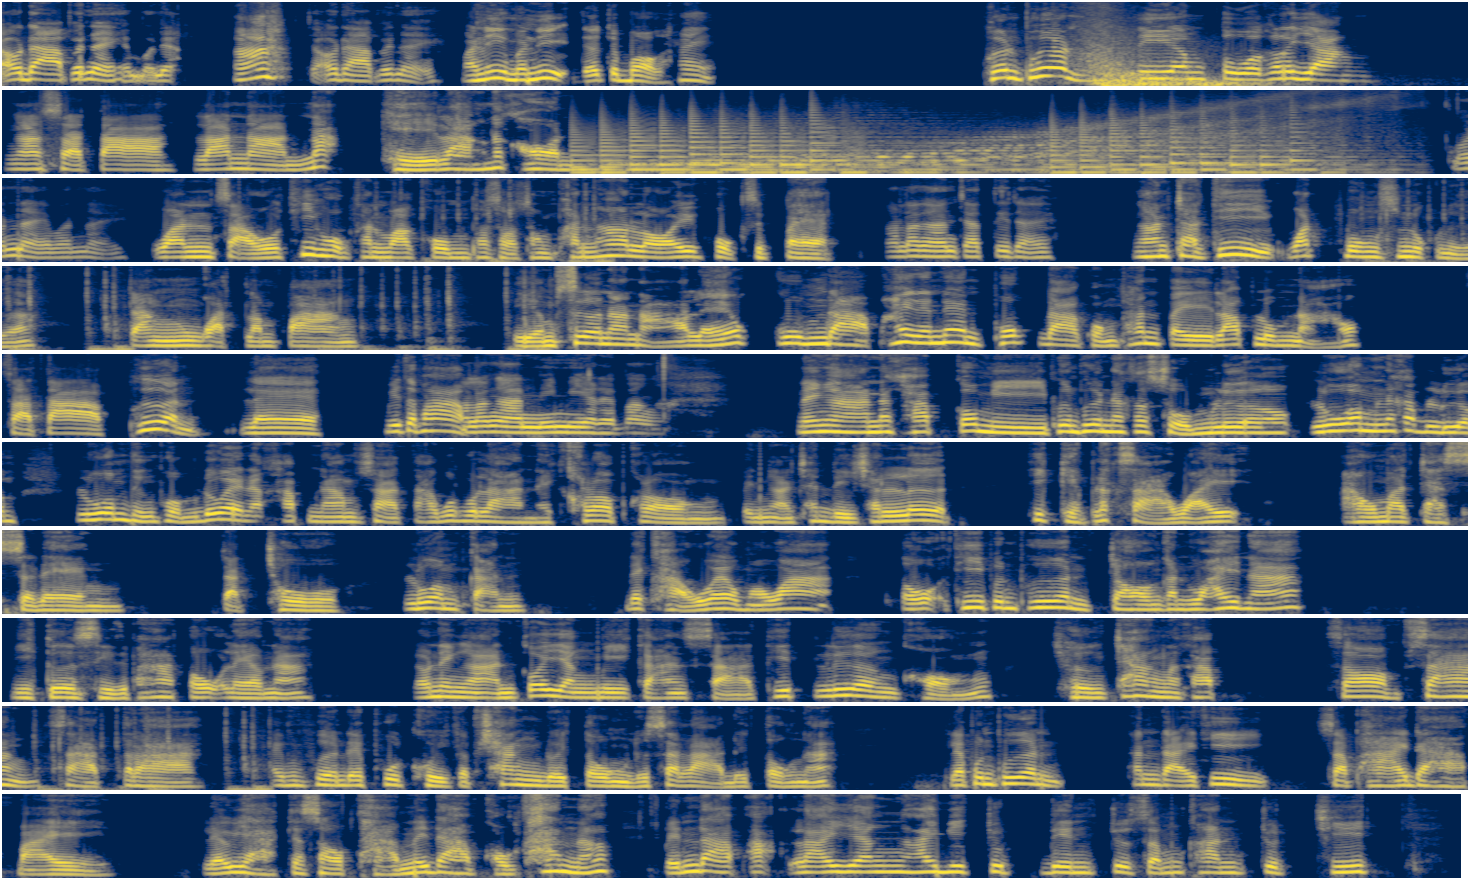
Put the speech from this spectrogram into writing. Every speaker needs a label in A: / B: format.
A: จะเอาดาบไปไหนเห็นบ่เนี่ย
B: ฮะ
A: จะเอาดาบไปไหน
B: มานี่มานี่เดี๋ยวจะบอกให้ เพื่อนเพื่อนๆเตรียมตัวกันหรือยัง งานสาตาล้านนานณเขลางนคร
A: วันไหนวันไหน
B: วันเสาร์ที่ 6 ธันวาคม พศ 2568
A: เอาละงานจัดที่ใด
B: งานจัดที่วัดปงสนุกเหนือ จังหวัดลำปาง เตรียมเสื้อหนาหนาๆแล้วกุมดาบให้แน่นๆพกดาบของท่านไปรับลมหนาว สาตาเพื่อนแลมิตรภาพ
A: เอาละงานนี้มีอะไรบ้างอะ
B: ในงานนะครับก็มีเพื่อนๆนักสะสมเรือรวมนะครับเรือมรวมถึงผมด้วยนะครับนำศาสตราวุธโบราณในครอบครอง เป็นงานชั้นดีชั้นเลิศ ที่เก็บรักษาไว้ เอามาจัดแสดงจัดโชว์ร่วมกัน ได้ข่าวแววมาว่า โต๊ะที่เพื่อนๆจองกันไว้นะ มีเกิน 45 โต๊ะแล้วนะ แล้วในงานก็ยังมีการสาธิตเรื่องของเชิงช่างนะครับ ซ่อมสร้างศาสตรา ให้เพื่อนๆได้พูดคุยกับช่างโดยตรง หรือสลาดโดยตรงนะ และเพื่อนๆท่านใดที่สะพายดาบไป แล้วอยากจะสอบถามในดาบของท่านนะ เป็นดาบอะไรยังไงมีจุดเด่นจุดสำคัญจุดชี้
